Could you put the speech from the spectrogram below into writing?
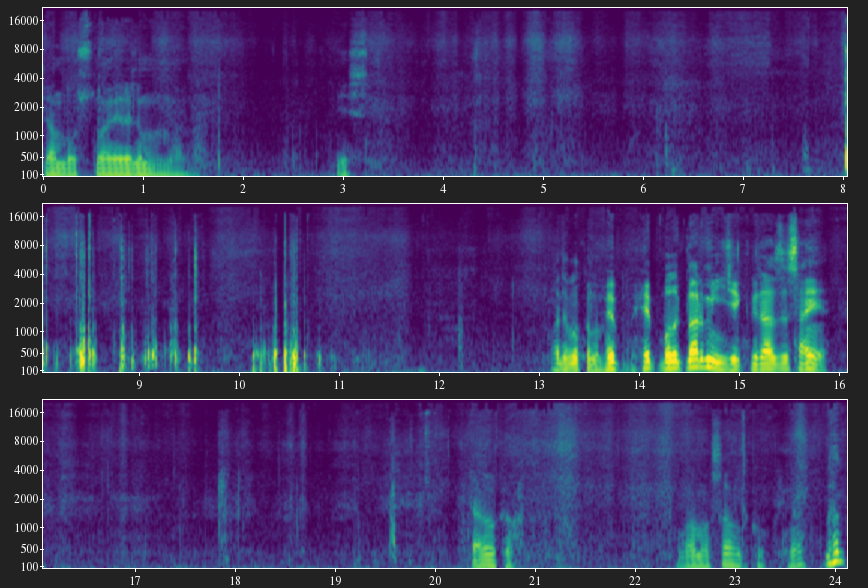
can dostuna verelim bunlardan. Yesin. Hadi bakalım hep hep balıklar mı yiyecek? Biraz da sen ye. Gel bakalım. Ulan nasıl aldı kokuyu ya? Lan.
